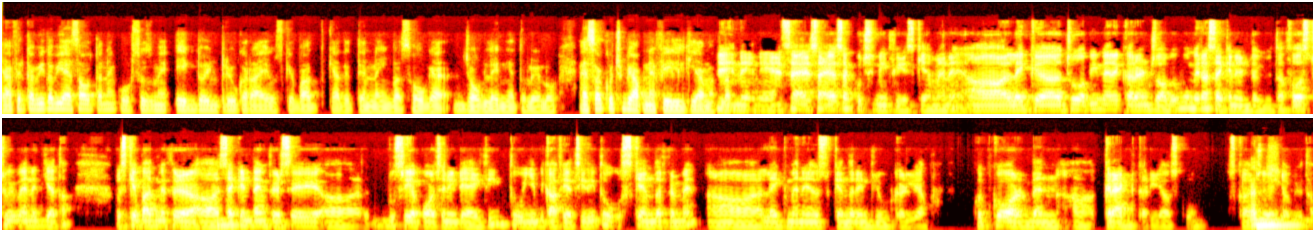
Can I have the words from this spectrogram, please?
या फिर कभी कभी ऐसा होता है ना कोर्सेज में एक दो इंटरव्यू कराए उसके बाद क्या देते हैं नहीं बस हो गया जॉब लेनी है तो ले लो। ऐसा कुछ भी आपने फील किया नहीं मतलब? नहीं नहीं ऐसा ऐसा ऐसा कुछ नहीं फेस किया मैंने। लाइक जो अभी मेरे करंट जॉब है वो मेरा सेकंड इंटरव्यू था फ़र्स्ट भी मैंने दिया था। उसके बाद में फिर सेकंड टाइम फिर से दूसरी अपॉर्चुनिटी आई थी तो ये भी काफ़ी अच्छी थी तो उसके अंदर फिर मैं लाइक मैंने उसके अंदर इंक्लूड कर लिया खुद को और देन क्रैक्ड कर लिया उसको उसका जो इंटरव्यू था।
